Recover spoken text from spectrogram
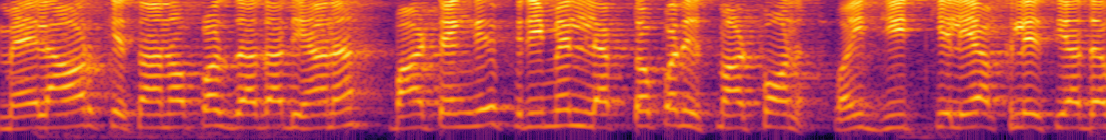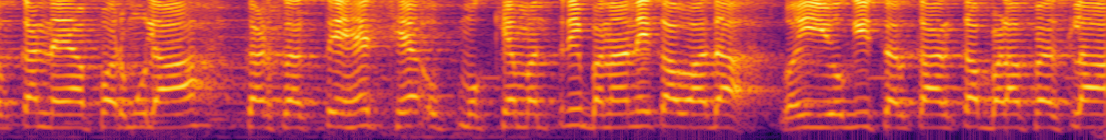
महिलाओं और किसानों पर ज़्यादा ध्यान, बांटेंगे फ्री में लैपटॉप और स्मार्टफ़ोन। वही जीत के लिए अखिलेश यादव का नया फॉर्मूला कर सकते हैं छह उप मुख्यमंत्री बनाने का वादा। वही योगी सरकार का बड़ा फैसला,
